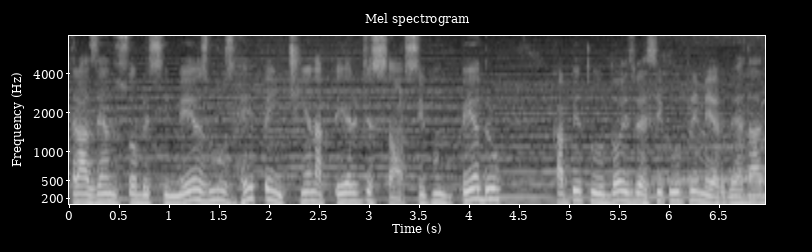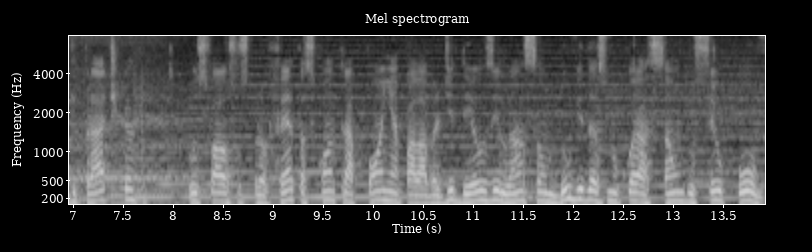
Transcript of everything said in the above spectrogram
trazendo sobre si mesmos repentina perdição. Segundo Pedro, capítulo 2, versículo 1. Verdade e prática. Os falsos profetas contrapõem a palavra de Deus e lançam dúvidas no coração do seu povo.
